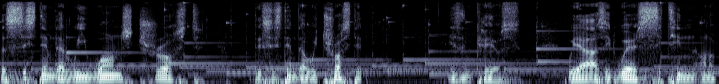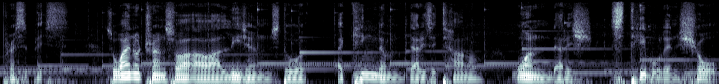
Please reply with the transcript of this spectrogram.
the system that we once trust, the system that we trusted, is in chaos. We are, as it were, sitting on a precipice. So, why not transfer our allegiance to a kingdom that is eternal, one that is stable and sure?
